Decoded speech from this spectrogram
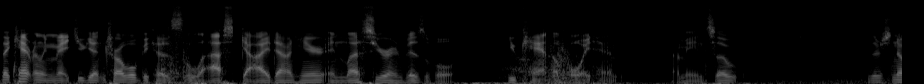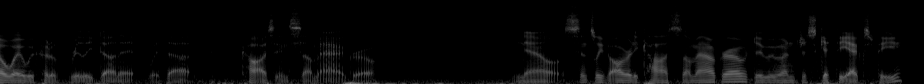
they can't really make you get in trouble because the last guy down here, unless you're invisible, you can't avoid him. I mean, so there's no way we could have really done it without causing some aggro. Now, since we've already caused some aggro, do we want to just get the XP?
